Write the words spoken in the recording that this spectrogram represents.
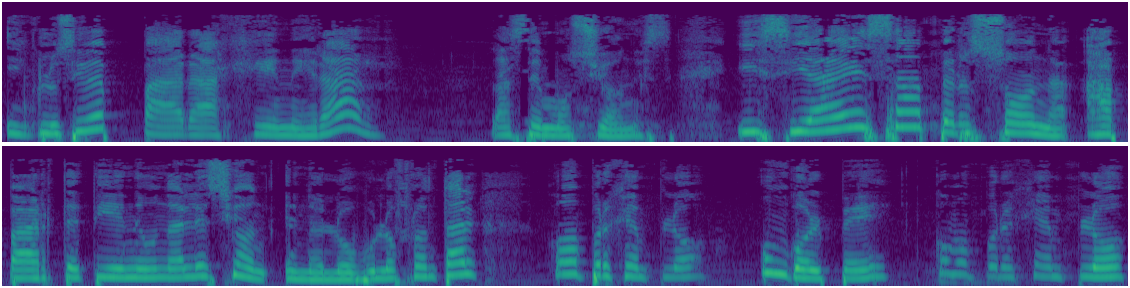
inclusive para generar las emociones. Y si a esa persona aparte tiene una lesión en el lóbulo frontal, como por ejemplo un golpe, como por ejemplo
